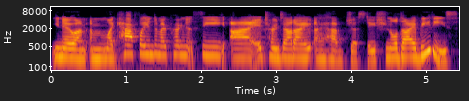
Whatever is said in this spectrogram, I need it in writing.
you know, I'm, I'm, like halfway into my pregnancy. I, it turns out I, I have gestational diabetes.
